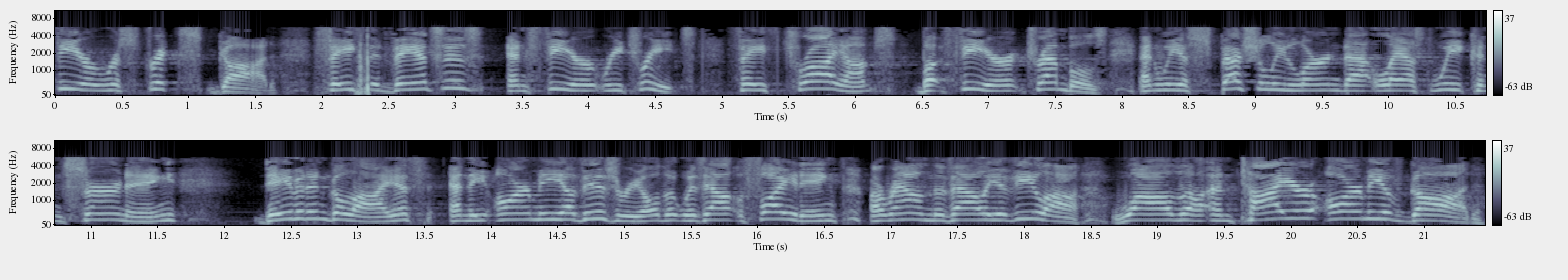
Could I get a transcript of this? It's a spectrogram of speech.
fear restricts God. Faith advances and fear retreats. Faith triumphs, but fear trembles. And we especially learned that last week concerning David and Goliath and the army of Israel that was out fighting around the valley of Elah, while the entire army of God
